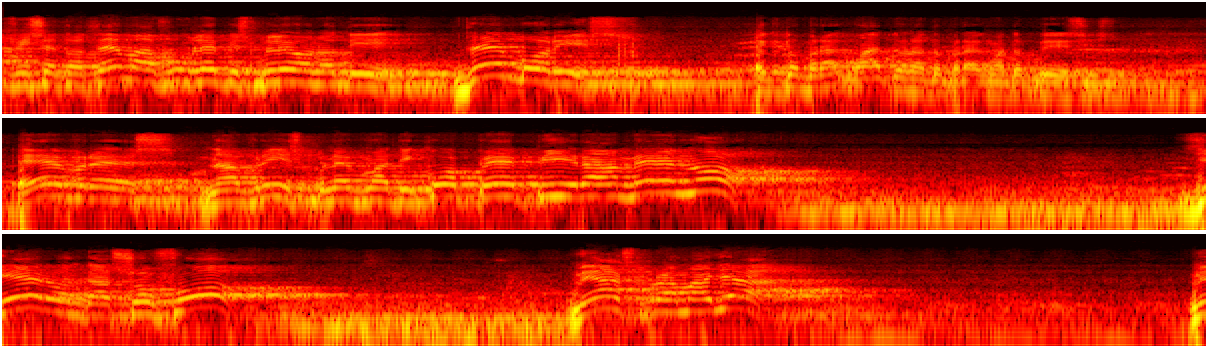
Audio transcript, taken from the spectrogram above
άφησε το θέμα αφού βλέπεις πλέον ότι δεν μπορείς εκ των πραγμάτων να το πραγματοποιήσεις. Έβρες να βρεις πνευματικό πεπειραμένο γέροντας σοφό με άσπρα μαλλιά με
